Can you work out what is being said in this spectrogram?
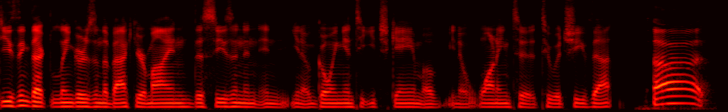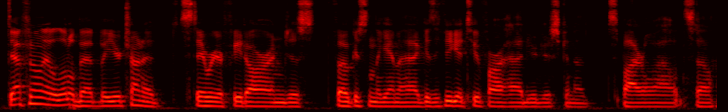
Do you think that lingers in the back of your mind this season and, in you know, going into each game of, you know, wanting to, to achieve that? Uh, definitely a little bit, but you're trying to stay where your feet are and just focus on the game ahead. Because if you get too far ahead, you're just gonna spiral out. So,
